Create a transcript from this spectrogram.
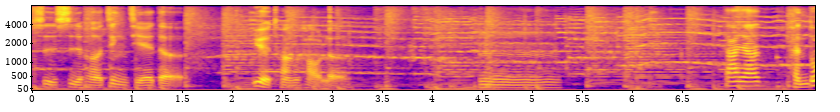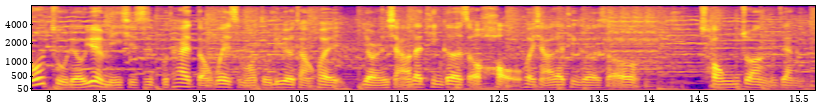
是适合进阶的乐团好了。嗯，大家很多主流乐迷其实不太懂为什么独立乐团会有人想要在听歌的时候吼，会想要在听歌的时候冲撞这样子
